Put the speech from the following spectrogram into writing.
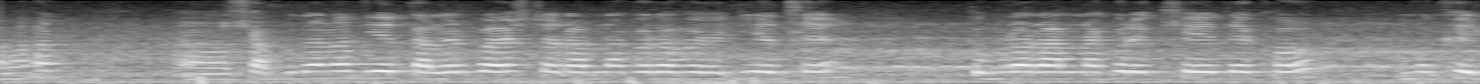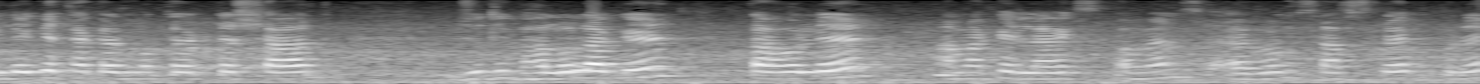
আমার সাবুদানা দিয়ে তালের পায়েসটা রান্না করা হয়ে গিয়েছে। তোমরা রান্না করে খেয়ে দেখো, মুখে লেগে থাকার মতো একটা স্বাদ। যদি ভালো লাগে, তাহলে আমাকে লাইকস কমেন্টস এবং সাবস্ক্রাইব করে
